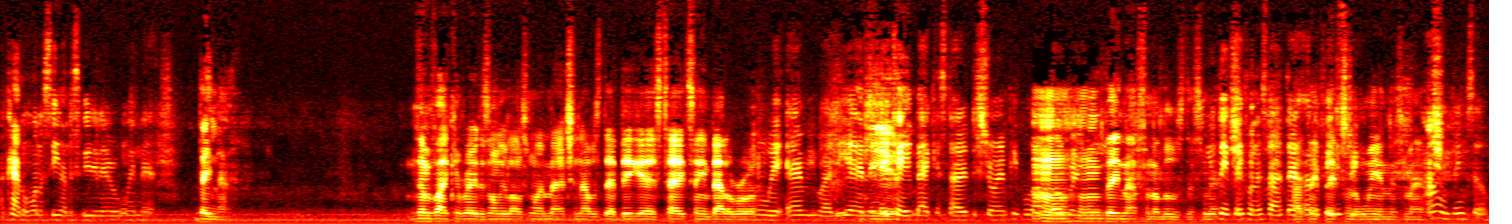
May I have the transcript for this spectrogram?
I kind of want to see Undisputed Era win that. They not. Them Viking Raiders only lost one match, and that was that big ass tag team battle royal. With everybody, yeah. And then Yeah. they came back and started destroying people all over hmm again. They not finna lose this match. You think they finna start that I think they finna streak? win this match. I don't think so.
